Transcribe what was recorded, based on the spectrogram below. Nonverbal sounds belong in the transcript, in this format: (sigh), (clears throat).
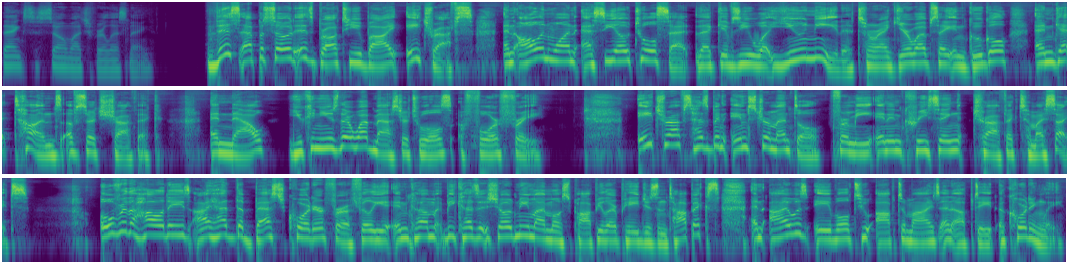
Thanks so much for listening. This episode is brought to you by Ahrefs, an all in one SEO toolset that gives you what you need to rank your website in Google and get tons of search traffic. And now you can use their webmaster tools for free. Ahrefs has been instrumental for me in increasing traffic to my sites. Over the holidays, I had the best quarter for affiliate income because it showed me my most popular pages and topics, and I was able to optimize and update accordingly.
